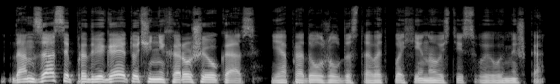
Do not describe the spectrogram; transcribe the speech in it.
Донзасы продвигает очень нехороший указ. Я продолжил доставать плохие новости из своего мешка.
